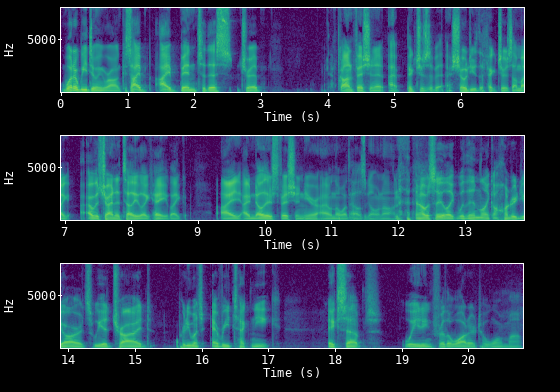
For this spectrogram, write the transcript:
what are we doing wrong? Because I I've been to this trip. I've gone fishing it. I have pictures of it. I showed you the pictures. I'm like I was trying to tell you like, hey, like I I know there's fish in here. I don't know what the hell's going on. and I would say like within like a hundred yards, we had tried pretty much every technique except waiting for the water to warm up.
